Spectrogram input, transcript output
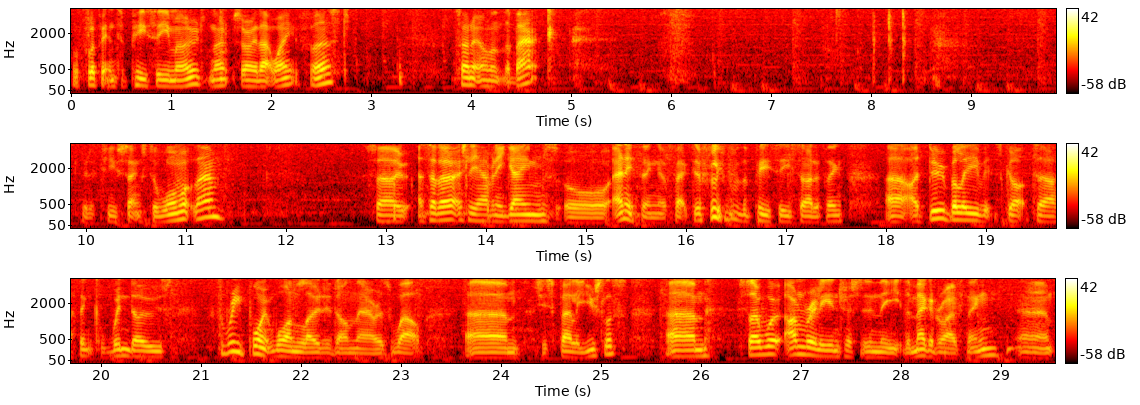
We'll flip it into PC mode. No, sorry, that way first. Turn it on at the back. Give it a few seconds to warm up there. So, as I don't actually have any games or anything effectively from the PC side of things, uh, I do believe it's got, uh, I think, Windows 3.1 loaded on there as well, um, which is fairly useless. Um, so I'm really interested in the, the Mega Drive thing, um,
